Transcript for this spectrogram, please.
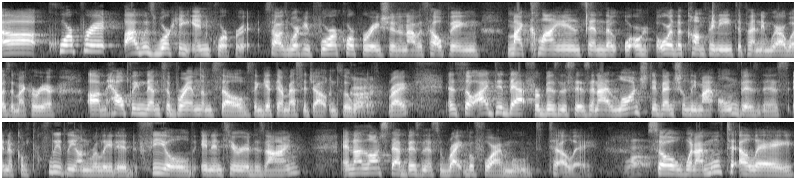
Uh, corporate, I was working in corporate. So I was working for a corporation and I was helping my clients and the or, or the company, depending where I was in my career, um, helping them to brand themselves and get their message out into the Got world, it. right? And so I did that for businesses and I launched eventually my own business in a completely unrelated field in interior design. And I launched that business right before I moved to LA. Wow. So when I moved to LA,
